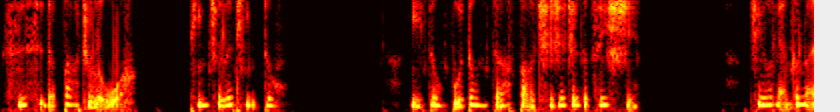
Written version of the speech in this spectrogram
死死的抱住了我，停止了挺动，一动不动的保持着这个姿势，只有两个卵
